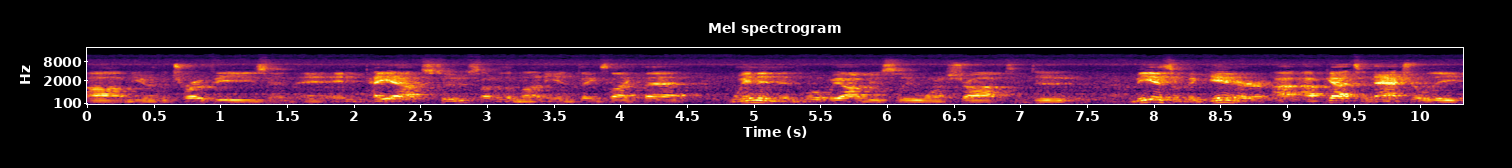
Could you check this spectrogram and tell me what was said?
um, you know, the trophies and, and, and payouts too, some of the money and things like that. Winning is what we obviously want to strive to do. Me as a beginner, I, I've got to naturally,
